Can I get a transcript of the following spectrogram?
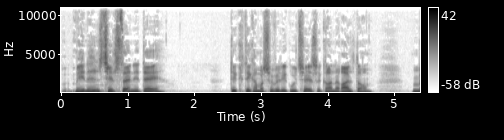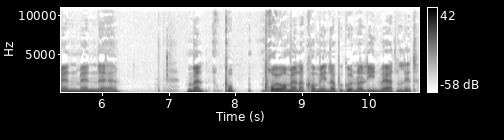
menighedens tilstand i dag, det, det kan man selvfølgelig ikke udtale sig generelt om, men, men øh, man, på, prøver man at komme ind og begynde at ligne verden lidt?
